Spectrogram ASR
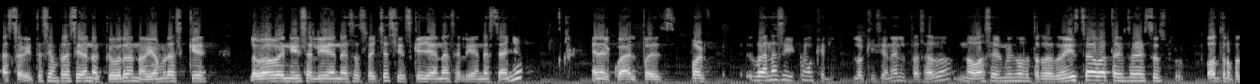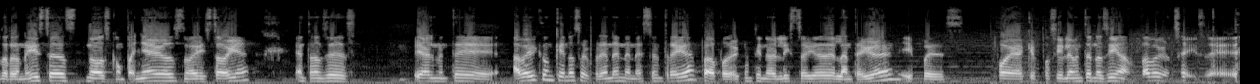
hasta ahorita siempre ha sido en octubre o noviembre, así que lo va a venir salida en esas fechas, si es que ya van a salir en este año, en el cual pues por, van a seguir como que lo que hicieron en el pasado, no va a ser el mismo protagonista, va a tener sus otros protagonistas, nuevos compañeros, nueva historia, entonces realmente a ver con qué nos sorprenden en esta entrega para poder continuar la historia del anterior y pues para que posiblemente nos digan, un 6. eh".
